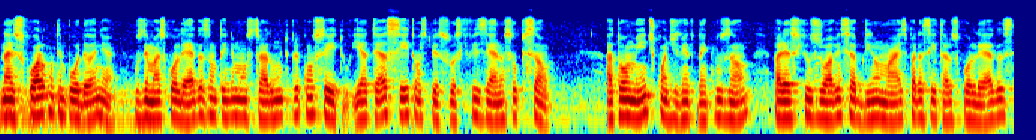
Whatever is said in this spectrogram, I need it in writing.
Na escola contemporânea, os demais colegas não têm demonstrado muito preconceito e até aceitam as pessoas que fizeram essa opção. Atualmente, com o advento da inclusão, parece que os jovens se abriram mais para aceitar os colegas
